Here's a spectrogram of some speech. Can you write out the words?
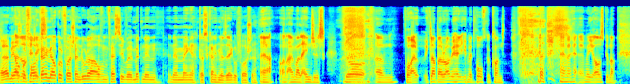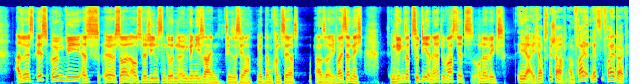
ja, mir Also, auch gut Felix- kann ich mir auch gut vorstellen. Du da auf dem Festival mitten in, in der Menge. Das kann ich mir sehr gut vorstellen. Ja, und einmal Angels. So, ähm, wobei, ich glaube, bei Robbie hätte ich mit hochgekonnt. Hätte mich rausgenommen. Also es ist irgendwie, es, äh, es soll aus verschiedensten Gründen irgendwie nicht sein, dieses Jahr mit einem Konzert. Also ich weiß ja nicht. Im Gegensatz zu dir, ne? Du warst jetzt unterwegs. Ja, ich hab's geschafft. Am Fre letzten Freitag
